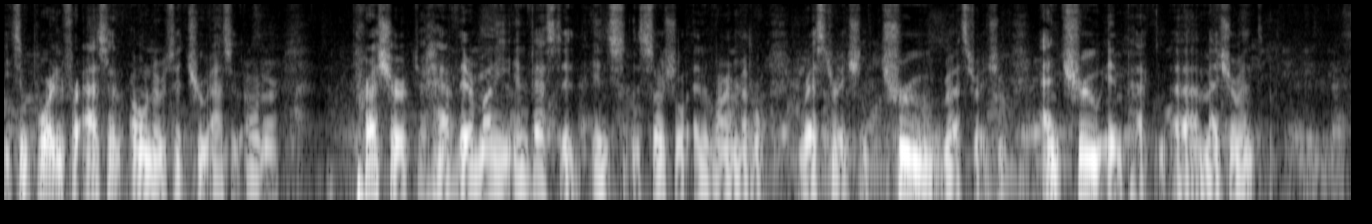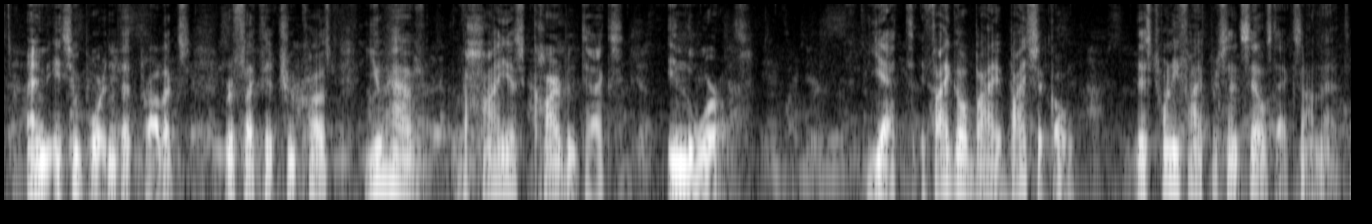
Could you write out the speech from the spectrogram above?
It's important for asset owners, a true asset owner, pressure to have their money invested in social and environmental restoration, true restoration, and true impact uh, measurement. And it's important that products reflect their true cost. You have the highest carbon tax in the world. Yet, if I go buy a bicycle, there's 25% sales tax on that.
